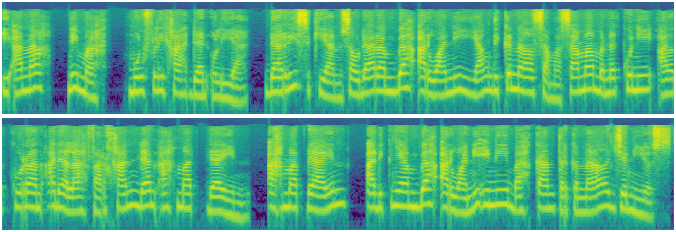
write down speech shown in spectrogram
Ianah, Nimah, Muflihah dan Ulia. Dari sekian saudara Mbah Arwani yang dikenal sama-sama menekuni Al-Quran adalah Farhan dan Ahmad Dain. Ahmad Dain, adiknya Mbah Arwani ini bahkan terkenal jenius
